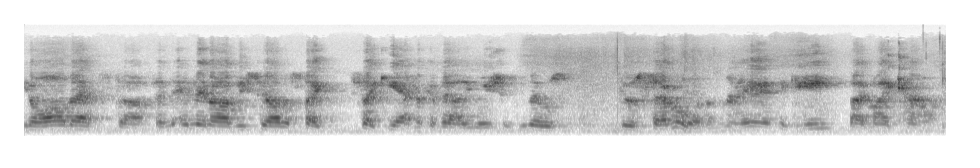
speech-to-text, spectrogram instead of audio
you know, all that stuff, and, and then obviously all the psych, psychiatric evaluations. There was there was several of them. I, I think eight by my count.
